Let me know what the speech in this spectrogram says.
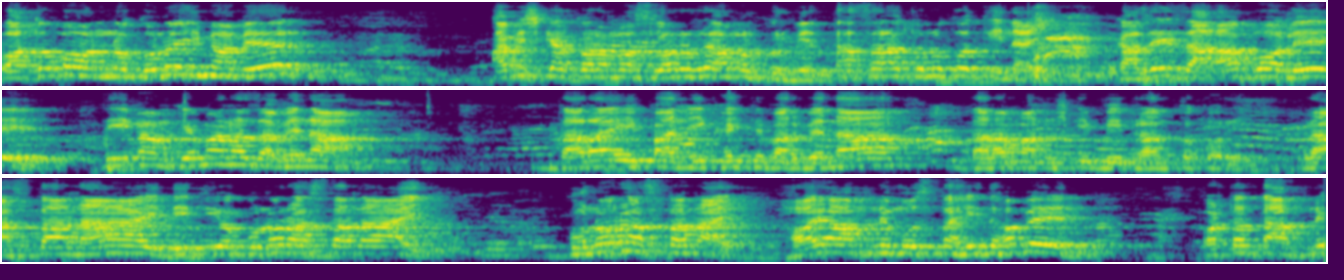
অথবা অন্য কোনো ইমামের আবিষ্কার করা মশলার উপরে আমল করবেন। তাছাড়া কোনো গতি নাই। কাজে যারা বলে যে ইমামকে মানা যাবে না, তারা এই পানি খাইতে পারবে না, তারা মানুষকে বিভ্রান্ত করে। রাস্তা নাই, দ্বিতীয় কোনো রাস্তা নাই। কোনো রাস্তা নাই। হয় আপনি মুস্তাহিদ হবেন অর্থাৎ আপনি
